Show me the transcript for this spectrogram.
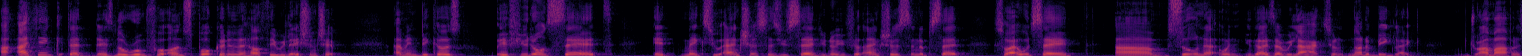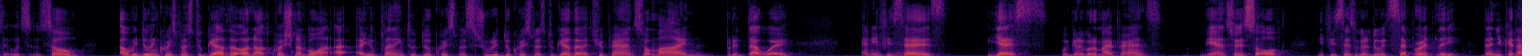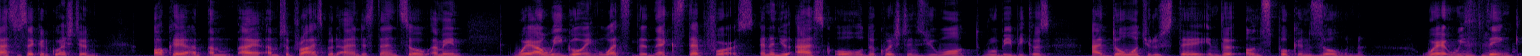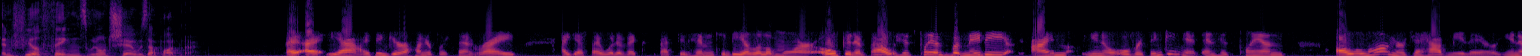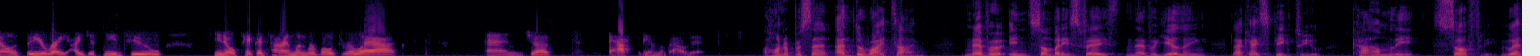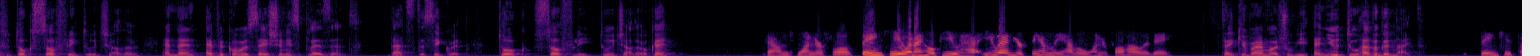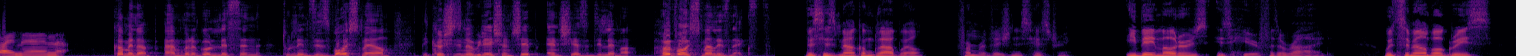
I think that there's no room for unspoken in a healthy relationship. I mean, because if you don't say it, it makes you anxious, as you said. You know, you feel anxious and upset. So I would say um, soon, uh, when you guys are relaxed, you know, not a big like drama, but so. Are we doing Christmas together or not? Question number one: Are, you planning to do Christmas? Should we do Christmas together at your parents or mine? Put it that way. And if he says yes, we're gonna go to my parents, the answer is solved. If he says we're gonna do it separately, then you can ask the second question. Okay, I'm I'm I, I'm surprised, but I understand. So I mean, where are we going? What's the next step for us? And then you ask all the questions you want, Ruby, because I don't want you to stay in the unspoken zone where we mm-hmm. think and feel things we don't share with our partner. I, I yeah, I think you're 100% right. I guess I would have expected him to be a little more open about his plans, but maybe I'm, you know, overthinking it and his plans all along are to have me there, you know? So you're right. I just need to, you know, pick a time when we're both relaxed and just ask him about it. 100% at the right time. Never in somebody's face, never yelling, like I speak to you. Calmly, softly. We have to talk softly to each other, and then every conversation is pleasant. That's the secret. Talk softly to each other, okay? Sounds wonderful. Thank you. And I hope you ha- you and your family have a wonderful holiday. Thank you very much, Ruby. And you too. Have a good night. Thank you, Simon. Coming up, I'm going to go listen to Lindsay's voicemail because she's in a relationship and she has a dilemma. Her voicemail is next. This is Malcolm Gladwell from Revisionist History. eBay Motors is here for the ride. With some elbow grease,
